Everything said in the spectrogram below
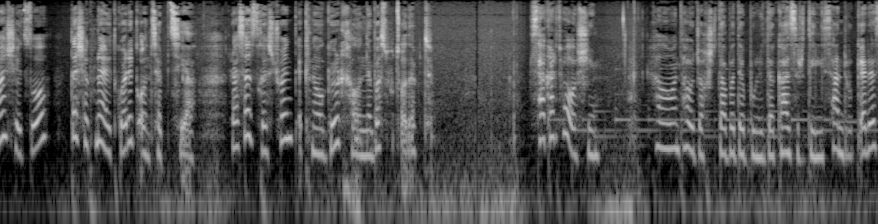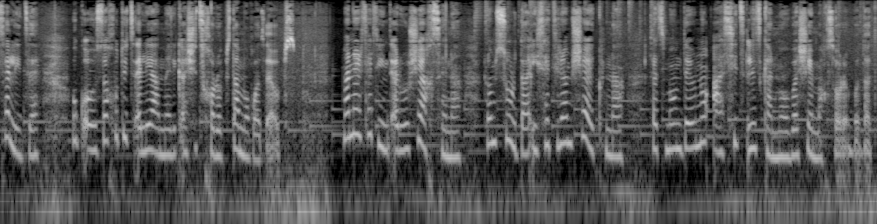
მან შეძლო და შექმნა ერთგვარი კონცეფცია, რასაც დღეს ჩვენ ტექნოლოგიურ ხელოვნებას ვუწოდებთ. საქართველოში ხელოვანთა ოჯახში დაბადებული და გაზრდილი სანდრო კერესელიძე უკვე 25 წელი ამერიკაში ცხოვრობს და მოღვაწეობს. მან ერთ-ერთ ინტერვიუში ახსენა, რომ სურდა ისეთი რამ შეექმნა, რაც მომდევნო 100 წლის განმავლობაში ემახსოვრებოდათ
